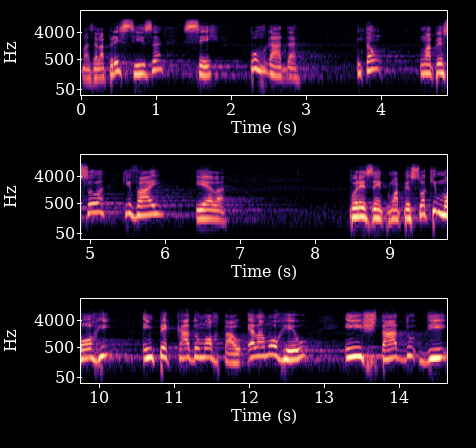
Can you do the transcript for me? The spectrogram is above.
mas ela precisa ser purgada. Então, uma pessoa que vai e ela, por exemplo, uma pessoa que morre em pecado mortal, ela morreu em estado de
